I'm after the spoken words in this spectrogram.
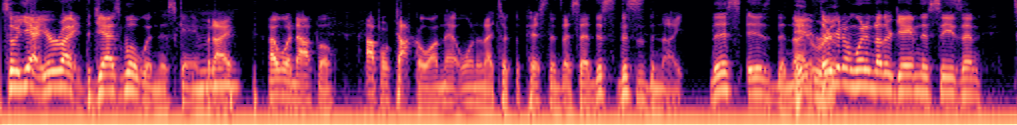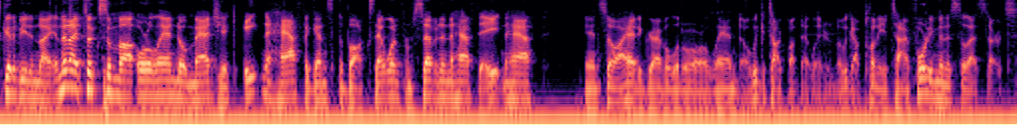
So yeah, you're right. The Jazz will win this game, but mm. I I went Oppo Oppo Taco on that one, and I took the Pistons. I said this this is the night. This is the night. It if they're re- gonna win another game this season, it's gonna be tonight. And then I took some uh, Orlando Magic eight and a half against the Bucks. That went from seven and a half to eight and a half. And so I had to grab a little Orlando. We could talk about that later, though. We got plenty of time. 40 minutes till that starts.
